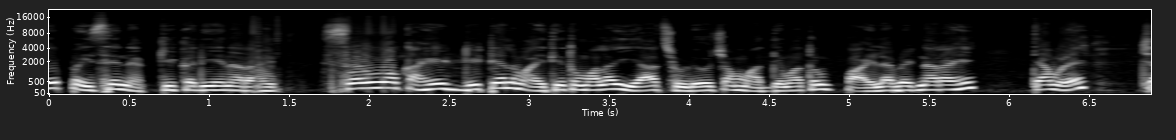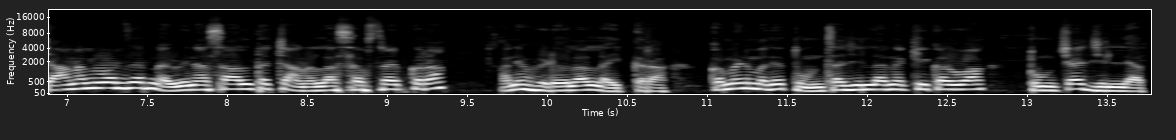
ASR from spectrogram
हे पैसे नक्की कधी येणार आहेत? सर्व काही डिटेल माहिती तुम्हाला याच व्हिडिओच्या माध्यमातून पाहायला भेटणार आहे. त्यामुळे चॅनलवर जर नवीन असाल तर चॅनलला सबस्क्राईब करा आणि व्हिडिओला लाईक करा. कमेंटमध्ये तुमचा जिल्हा नक्की कळवा. तुमच्या जिल्ह्यात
